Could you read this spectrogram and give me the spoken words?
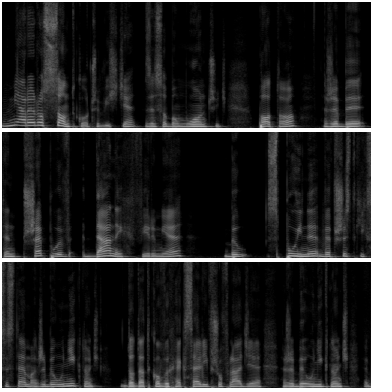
w miarę rozsądku oczywiście, ze sobą łączyć, po to, żeby ten przepływ danych w firmie był spójny we wszystkich systemach, żeby uniknąć dodatkowych Exceli w szufladzie, żeby uniknąć e,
